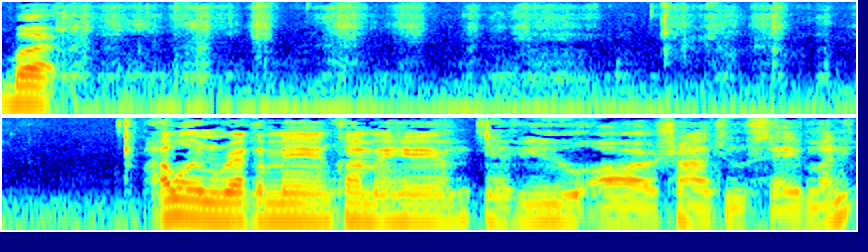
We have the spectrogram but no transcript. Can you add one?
But I wouldn't recommend coming here if you are trying to save money.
